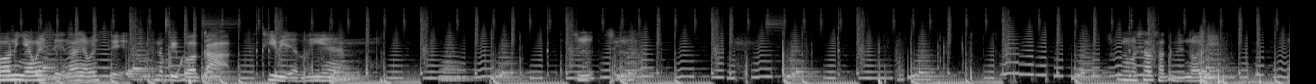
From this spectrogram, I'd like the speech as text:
อ นี่ยังไม่เสร็จนะยังไม่เสร็จนักบินอากาศที่วีเอเลียนชื่อชื่อชื่อมาชาติสัตว์นิดน้อยดี เ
